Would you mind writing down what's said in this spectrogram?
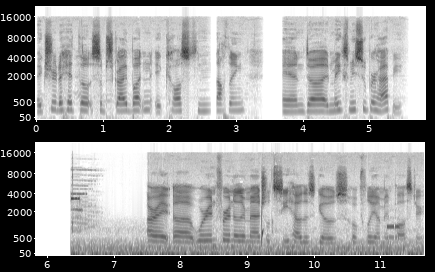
Make sure to hit the subscribe button. It costs nothing, and uh, it makes me super happy. Alright, uh, we're in for another match. Let's see how this goes. Hopefully I'm imposter.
